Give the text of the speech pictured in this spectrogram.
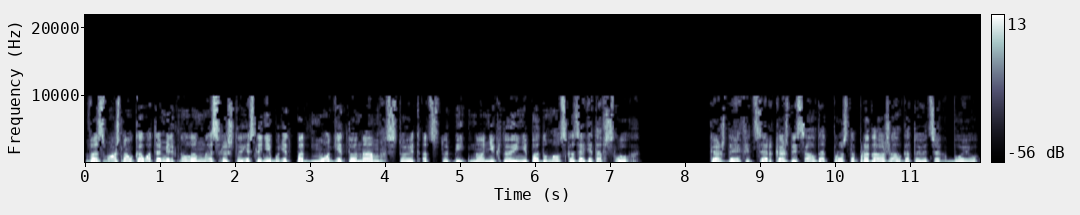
Возможно, у кого-то мелькнула мысль, что если не будет подмоги, то нам стоит отступить, но никто и не подумал сказать это вслух. Каждый офицер, каждый солдат просто продолжал готовиться к бою,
